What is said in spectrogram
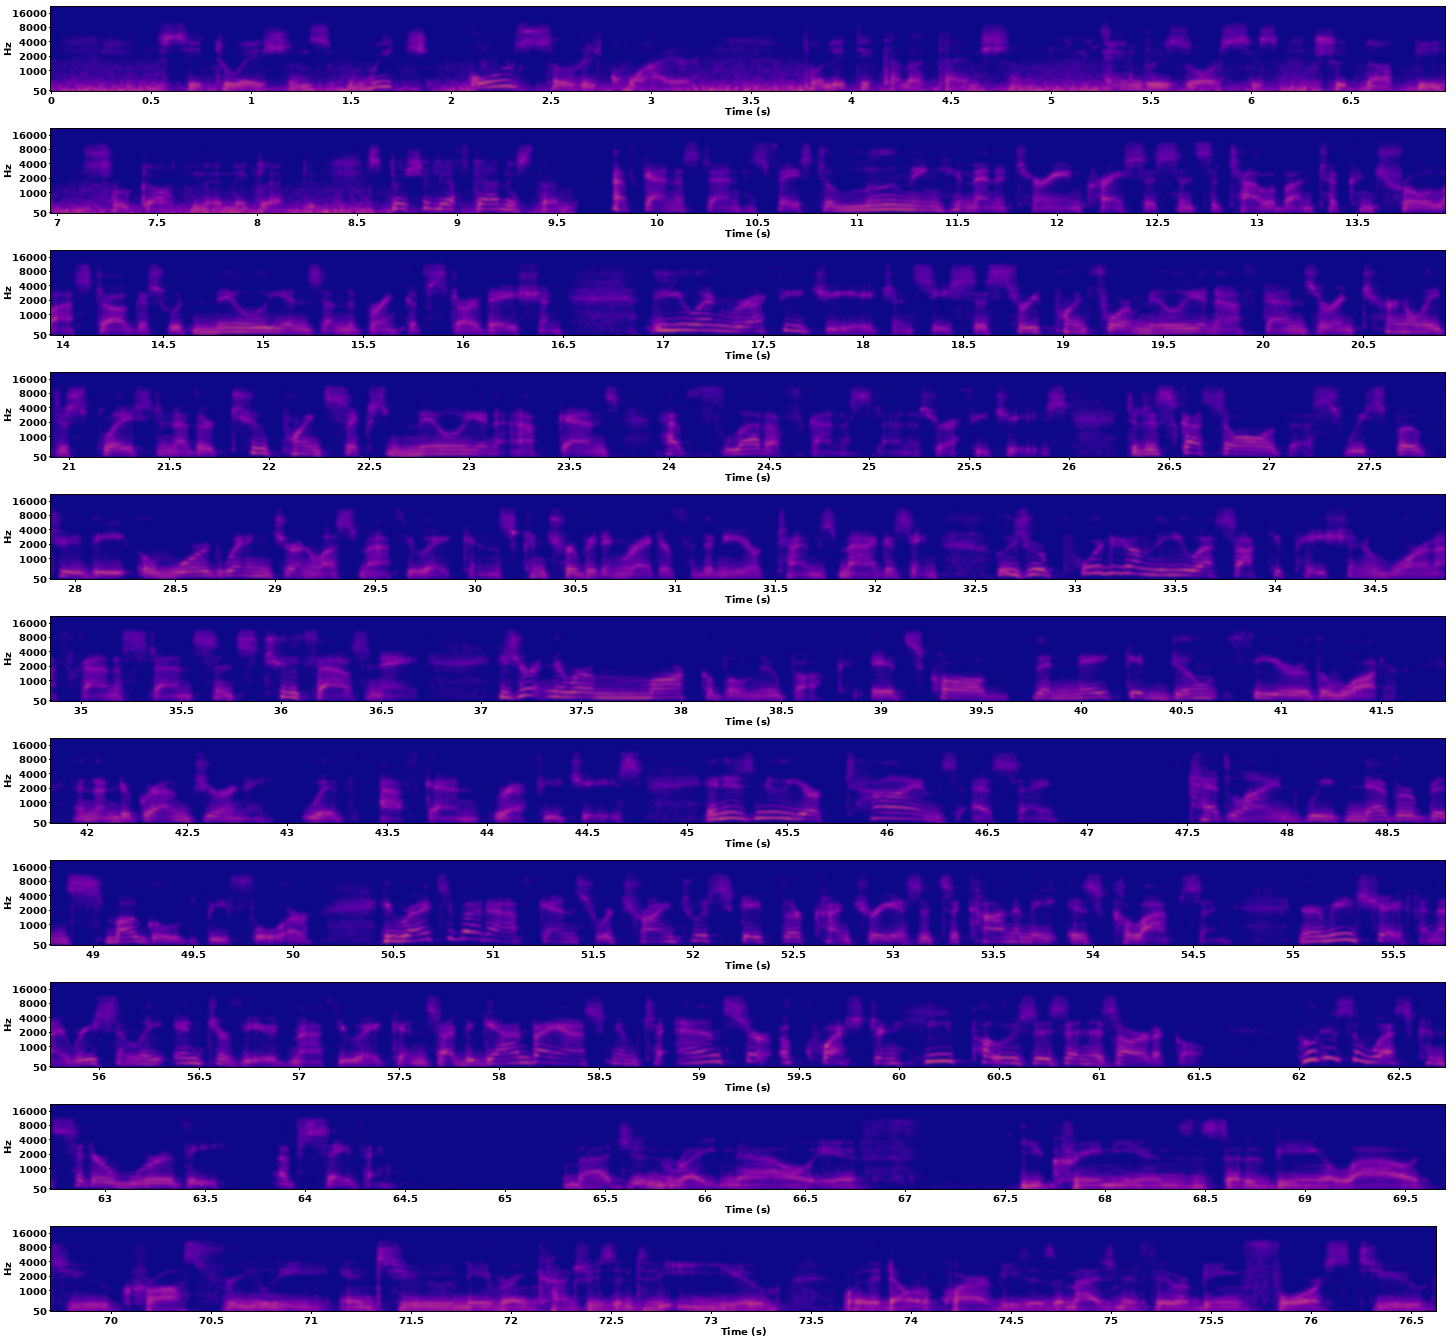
situations, which also require political attention and resources, should not be forgotten and neglected, especially Afghanistan. Afghanistan has faced a looming humanitarian crisis since the Taliban took control last August, with millions on the brink of starvation. The UN Refugee Agency says 3.4 million Afghans are internally displaced. Another 2.6 million Afghans have fled Afghanistan as refugees. To discuss all of this, we spoke to the award-winning journalist Matthieu Aikins, contributing writer for the New York Times Magazine, who's reported on the U.S. occupation and war in Afghanistan since 2008. He's written a remarkable new book. It's called the Naked Don't Fear the Water, an underground journey with Afghan refugees. In his New York Times essay, headlined, We've Never Been Smuggled Before. He writes about Afghans who are trying to escape their country as its economy is collapsing. Nermeen Sheikh and I recently interviewed Matthieu Aikins. I began by asking him to answer a question he poses in his article. Who does the West consider worthy of saving? Imagine right now if Ukrainians, instead of being allowed to cross freely into neighboring countries, into the EU, where they don't require visas, imagine if they were being forced to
